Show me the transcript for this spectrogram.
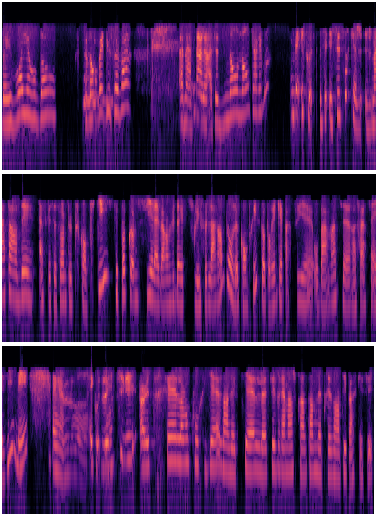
Ben voyons donc. C'est donc bien décevant. Ah, mais attends, là, elle t'a dit non, non, carrément? Mais écoute, c'est sûr que je, m'attendais à ce que ce soit un peu plus compliqué. C'est pas comme si elle avait envie d'être sous les feux de la rampe. On l'a compris. C'est pas pour rien qu'elle est partie euh, au Bahamas se refaire sa vie. Mais euh, écoute, j'ai écrit un très long courriel dans lequel, tu sais, vraiment, je prends le temps de me présenter parce que c'est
